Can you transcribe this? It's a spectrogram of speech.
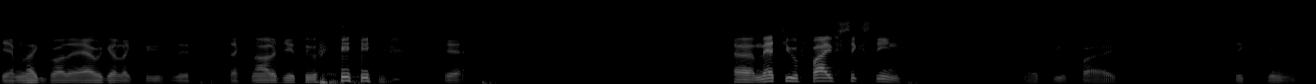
Yeah, I'm like brother Eric. I like to use the technology too. yeah. Uh, Matthew five sixteen. Matthew five sixteen.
